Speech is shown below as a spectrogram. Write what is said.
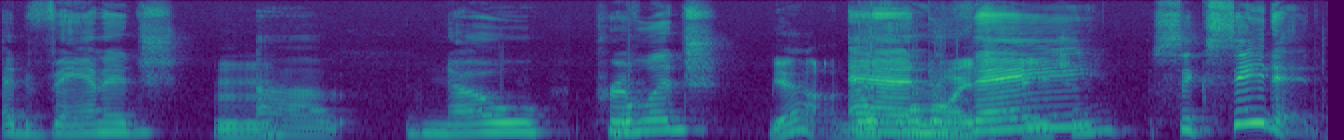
advantage, Mm-hmm. uh, no privilege, Yeah, no and formal they education. succeeded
